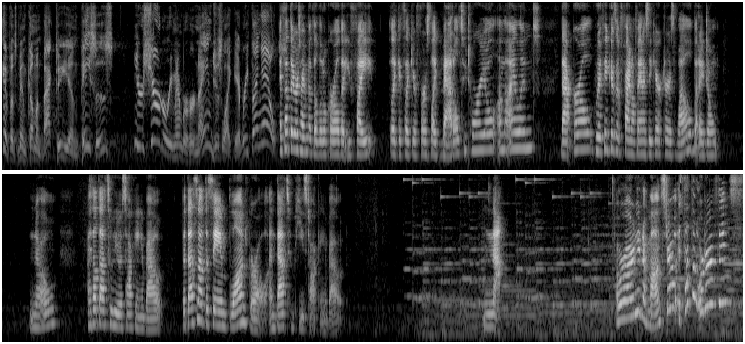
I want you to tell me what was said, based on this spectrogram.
If it's been coming back to you in pieces, you're sure to remember her name just like everything else. I thought they were talking about the little girl that you fight. Like it's like your first like mm-hmm. battle tutorial on the island. That girl, who I think is a Final Fantasy character as well, but I don't know. I thought that's who he was talking about. But that's not the same blonde girl, and that's who he's talking about. Nah. Oh, we're already at a Monstro? Is that the order of things?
